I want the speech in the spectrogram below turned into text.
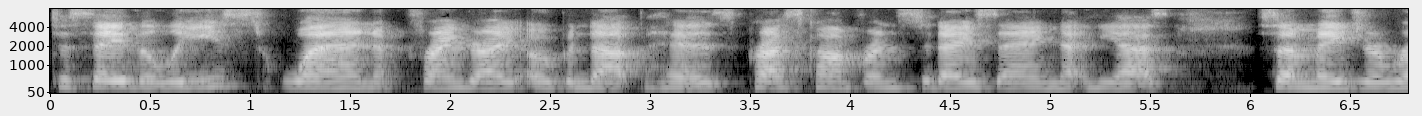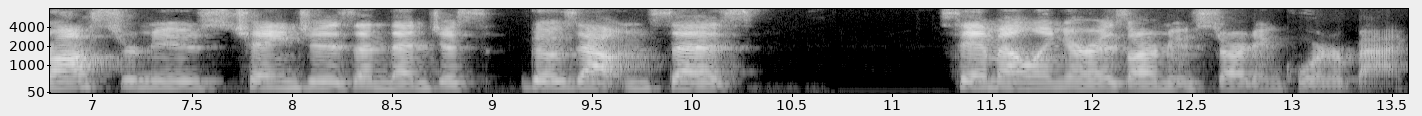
to say the least, when Frank Reich opened up his press conference today saying that he has some major roster news changes and then just goes out and says Sam Ehlinger is our new starting quarterback.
